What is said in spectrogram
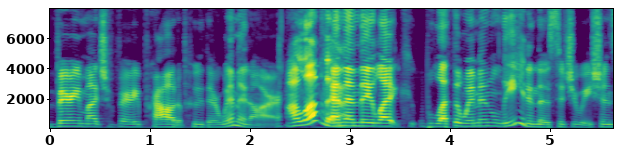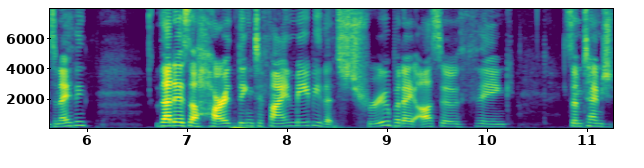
very much very proud of who their women are. I love that. And then they like let the women lead in those situations. And I think that is a hard thing to find. Maybe that's true, but I also think sometimes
